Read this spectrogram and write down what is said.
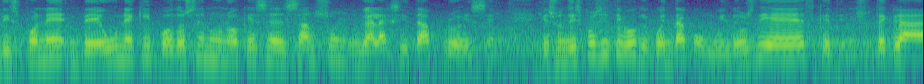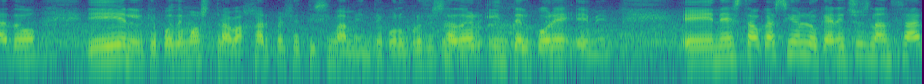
dispone de un equipo 2 en 1 que es el Samsung Galaxy Tab Pro S, que es un dispositivo que cuenta con Windows 10, que tiene su teclado y en el que podemos trabajar perfectísimamente con un procesador Intel Core M. En esta ocasión lo que han hecho es lanzar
